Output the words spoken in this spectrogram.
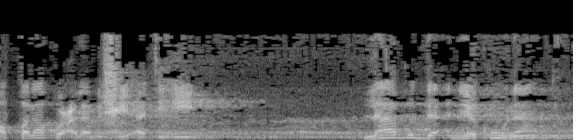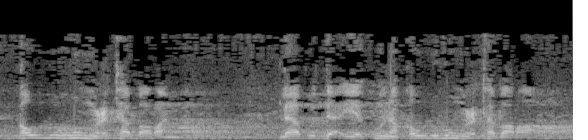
الطلاق على مشيئته. لا بد أن يكون قوله معتبرا. لا بد أن يكون قوله معتبرا.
